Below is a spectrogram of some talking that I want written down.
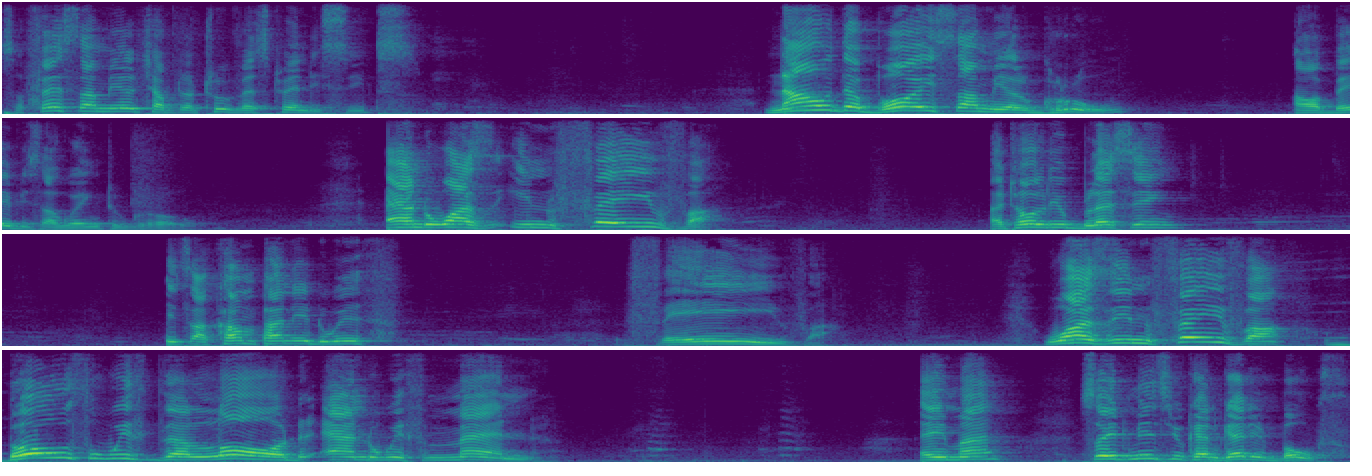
So 1 Samuel chapter 2, verse 26. Now the boy Samuel grew, our babies are going to grow, and was in favor. I told you blessing, it's accompanied with favor. Was in favor both with the Lord and with men. Amen. So it means you can get it both.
